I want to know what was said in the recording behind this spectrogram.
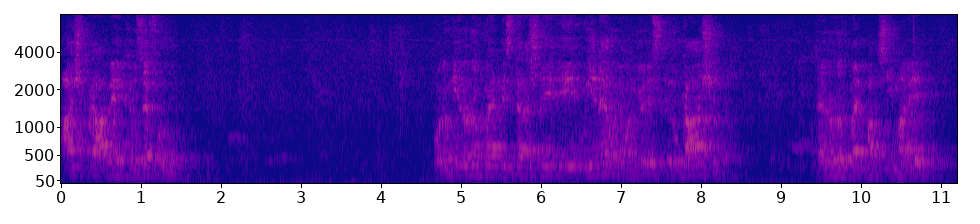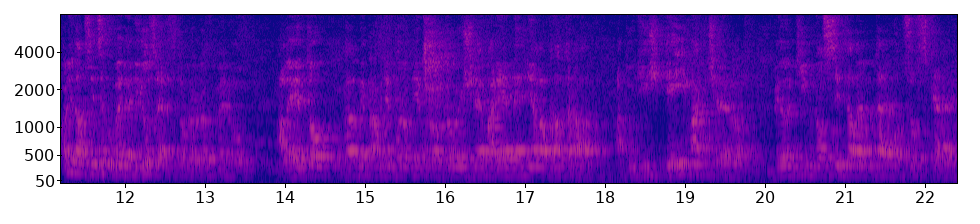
až právě k Josefovi. Podobný rodokmen byste našli i u jiného evangelisty, Lukáše. A ten rodokmen patří Marii. On je tam sice uveden Josef v tom rodokmenu, ale je to velmi pravděpodobně proto, že Marie neměla bratra a tudíž její manžel byl tím nositelem té otcovské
